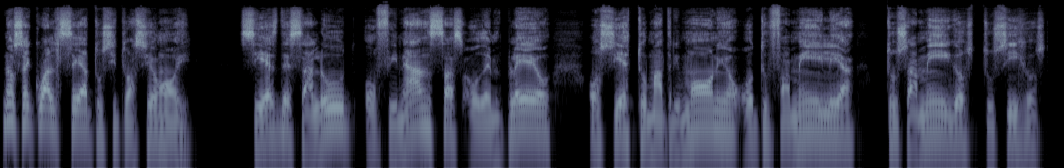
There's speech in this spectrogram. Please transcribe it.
no sé cuál sea tu situación hoy, si es de salud o finanzas o de empleo, o si es tu matrimonio o tu familia, tus amigos, tus hijos,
